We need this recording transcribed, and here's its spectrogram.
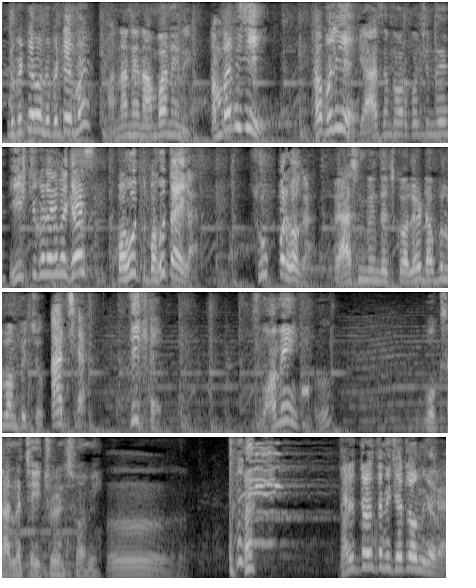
నువ్వు పెట్టావా నువ్వు పెట్టావా అన్నా నేను అంబానీని అంబానీజీ हाँ बोलिए గ్యాస్ ఎంత వరకు వచ్చింది ईस्ट गोदावरी में गैस बहुत बहुत आएगा సూపర్ होगा రేషన్ బియ్యం తెచ్చుకోవాలి డబ్బులు పంపించు अच्छा ठीक है స్వామి ఒకసారి నా చేయి చూడండి స్వామి దరిద్రం అంతా నీ చేతిలో ఉంది కదా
